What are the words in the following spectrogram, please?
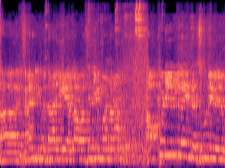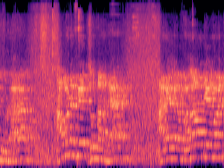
ஆ, காண்டிபதாரிகை எல்லா வசதியும் பண்ணான். அப்படி இருக்கிற இந்த சூழ்நிலையில கூட அவனை பேர் சொன்னாங்க அரகர மகாதேவான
